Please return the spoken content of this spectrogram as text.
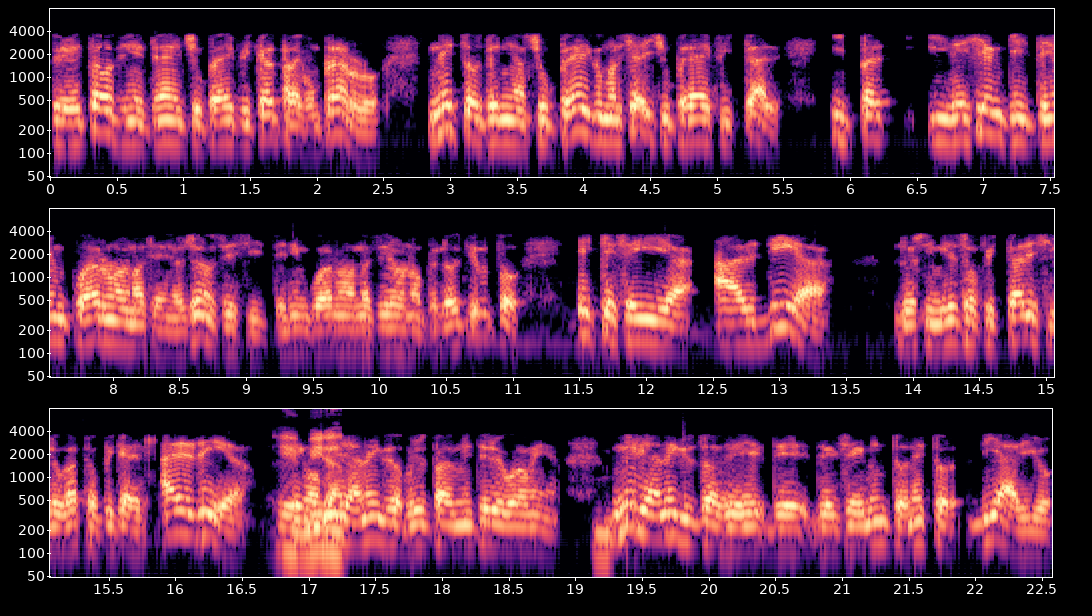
pero el Estado tiene que tener el superávit fiscal para comprarlo. Néstor tenía superávit comercial y superávit fiscal, y per- y decían que tenía un cuaderno almacenero. Yo no sé si tenía un cuaderno almacenero o no, pero lo cierto es que seguía al día los ingresos fiscales y los gastos fiscales. Al día. Eh, Tengo mira. mil anécdotas, pero yo estaba en el Ministerio de Economía. Mil anécdotas de, de- del seguimiento Néstor diario.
